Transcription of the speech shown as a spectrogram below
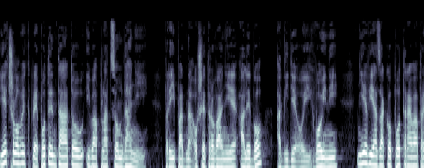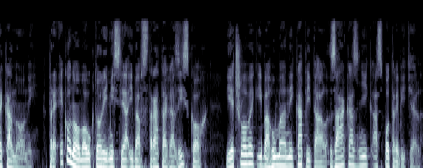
je človek pre potentátov iba placom daní, prípad na ošetrovanie alebo, ak ide o ich vojny, nie viac ako potrava pre kanóny. Pre ekonómov, ktorí myslia iba v stratách a ziskoch, je človek iba humánny kapitál, zákazník a spotrebiteľ.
